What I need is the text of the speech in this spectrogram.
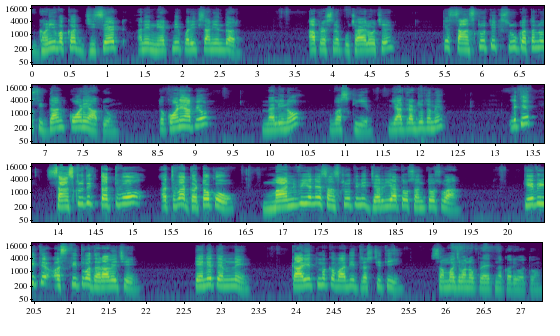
ઘણી વખત જીસેટ અને નેટની પરીક્ષાની અંદર આ પ્રશ્ન પૂછાયેલો છે કે સાંસ્કૃતિક સુકથનનો સિદ્ધાંત કોણે આપ્યો? તો કોણે આપ્યો? મેલિનો વસ્કીએ યાદ રાખજો તમે. એટલે કે સાંસ્કૃતિક તત્વો અથવા ઘટકો માનવી અને સંસ્કૃતિની જરૂરિયાતો સંતોષવા કેવી રીતે અસ્તિત્વ ધરાવે છે તેને તેમને કાર્યાત્મકવાદી દ્રષ્ટિથી સમજવાનો પ્રયત્ન કર્યો હતો.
